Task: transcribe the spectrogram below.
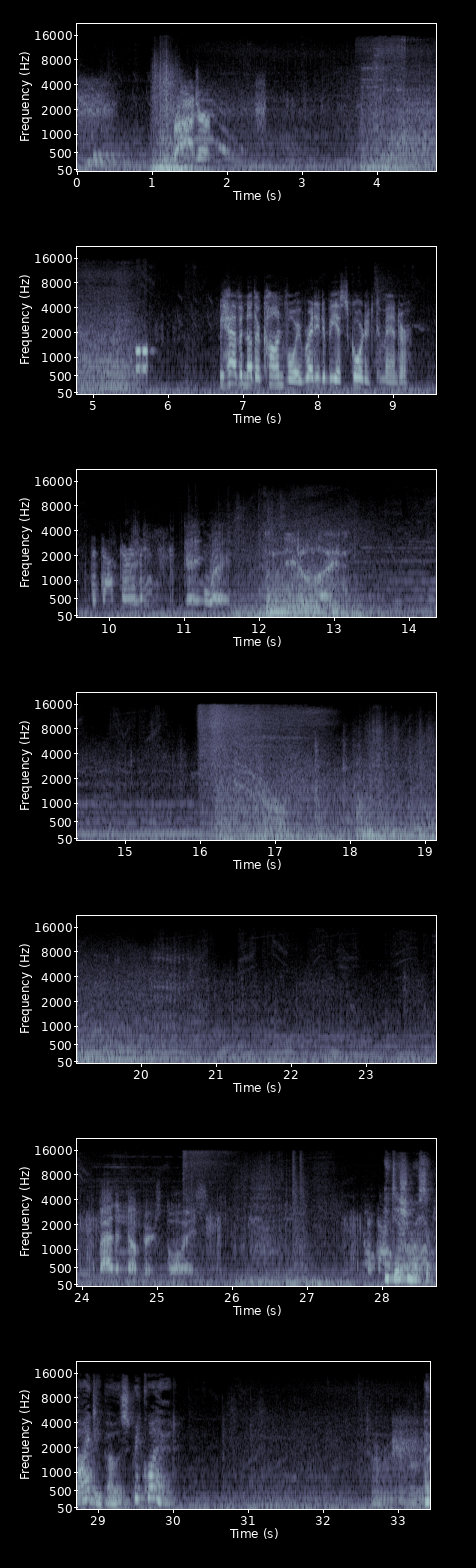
Roger. We have another convoy ready to be escorted, Commander. The doctor is in. Gangway. Need a light. By the numbers, boys. Additional supply depots required.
